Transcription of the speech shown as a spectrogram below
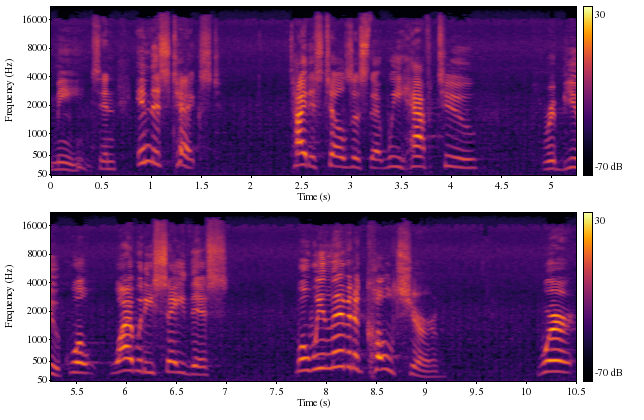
means. And in this text, Titus tells us that we have to rebuke. Well, why would he say this? Well, we live in a culture where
